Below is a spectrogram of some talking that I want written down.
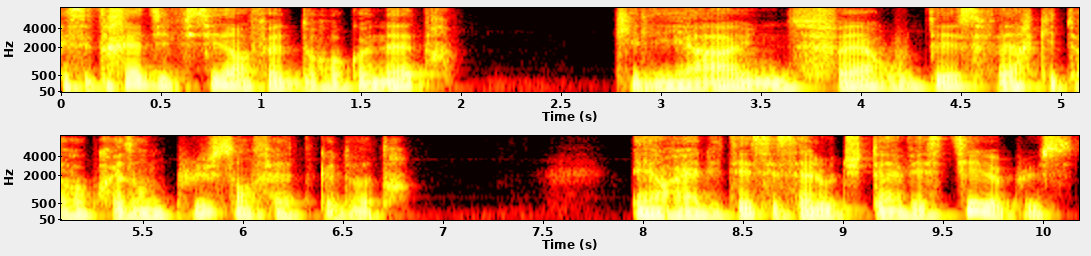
Et c'est très difficile en fait de reconnaître qu'il y a une sphère ou des sphères qui te représentent plus en fait que d'autres. Et en réalité, c'est celle où tu t'investis le plus.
